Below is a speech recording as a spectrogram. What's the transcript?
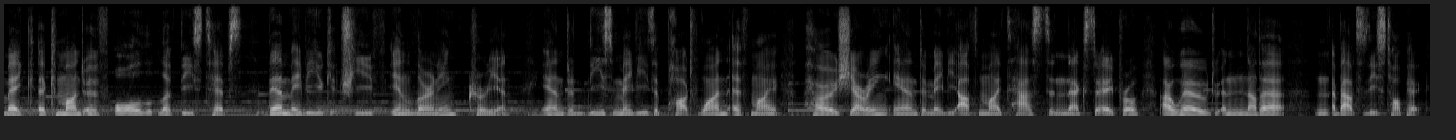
make a command of all of these tips, then maybe you can achieve in learning Korean. And this may be the part one of my whole sharing. And maybe after my test next April, I will do another mm, about this topic.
